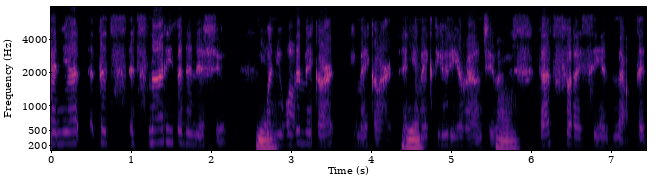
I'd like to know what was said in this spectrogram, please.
and yet it's it's not even an issue. Yeah. When you want to make art, you make art and yeah. you make beauty around you. And that's what I see in the, the,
